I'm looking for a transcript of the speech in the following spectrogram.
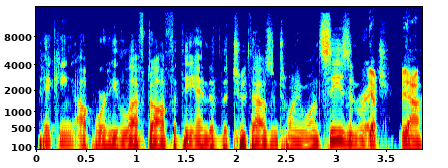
picking up where he left off at the end of the 2021 season. Rich. Yep. Yeah.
